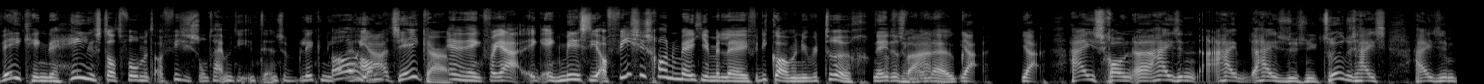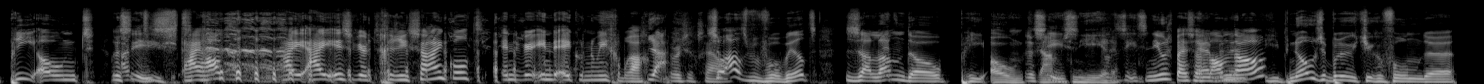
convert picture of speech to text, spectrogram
week hing de hele stad vol met affiches. Stond hij met die intense blik die Oh ja, zeker. En dan denk ik van ja, ik, ik mis die affiches gewoon een beetje in mijn leven. Die komen nu weer terug. Nee, dat, is vind ik waar. Leuk. Ja. Ja, hij is gewoon, eh, hij, is een, hij, hij is dus nu terug. Dus hij is, hij is een pre-owned Precies. artiest. Hij, had, hij, hij is weer gerecycled en weer in de economie gebracht Ja, door zichzelf. zoals bijvoorbeeld Zalando pre-owned, dames en Dat heren. is iets nieuws bij We hebben Zalando. een hypnosebruggetje gevonden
